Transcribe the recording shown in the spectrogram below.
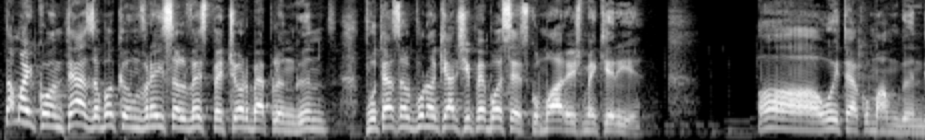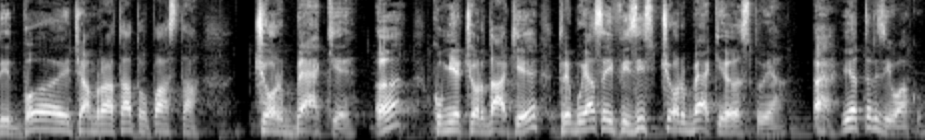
da mai contează, bă, când vrei să-l vezi pe Ciorbea plângând Putea să-l pună chiar și pe Băsescu, mare șmecherie. A, uite acum am gândit Băi, ce-am ratat-o pe asta Ciorbeache a? Cum e ciordache, trebuia să-i fi zis ciorbeache ăstuia. Eh, E târziu acum.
